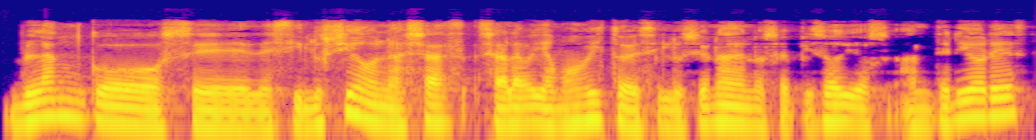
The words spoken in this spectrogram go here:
Blanco se desilusiona, ya, ya la habíamos visto desilusionada en los episodios anteriores,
